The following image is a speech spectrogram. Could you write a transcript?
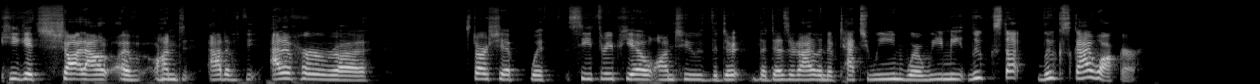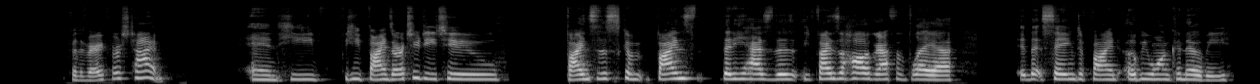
he gets shot out of on out of the out of her uh starship with C3PO onto the de- the desert island of Tatooine where we meet Luke Sti- Luke Skywalker for the very first time and he he finds R2D2, finds this finds that he has the he finds the holograph of Leia that's saying to find Obi-Wan Kenobi.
